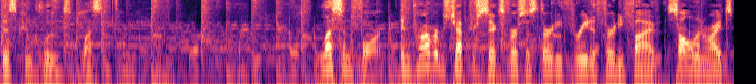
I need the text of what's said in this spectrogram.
This concludes Lesson 3. Lesson 4. In Proverbs chapter 6 verses 33 to 35, Solomon writes,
